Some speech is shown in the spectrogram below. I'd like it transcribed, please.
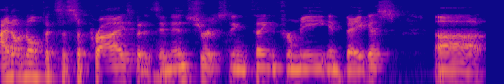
I don't know if it's a surprise, but it's an interesting thing for me in Vegas. Uh,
